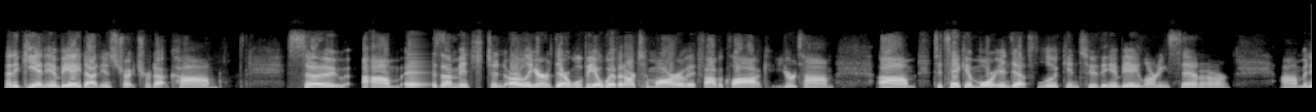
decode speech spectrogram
And again, mba.instructure.com. So um, as I mentioned earlier, there will be a webinar tomorrow at 5 o'clock your time um, to take a more in-depth look into the MBA Learning Center. Um, and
